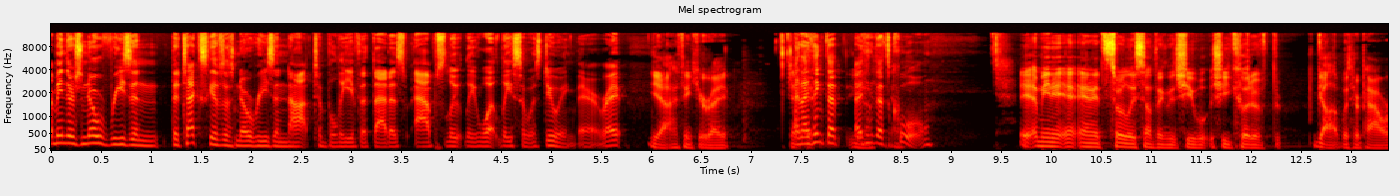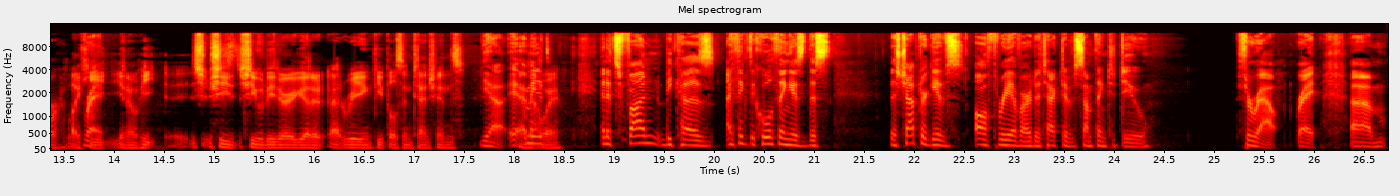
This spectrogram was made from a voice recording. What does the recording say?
I mean, there's no reason. The text gives us no reason not to believe that that is absolutely what Lisa was doing there, right? Yeah, I think you're right. and I think that I yeah, think that's cool. I mean, and it's totally something that she she could have got with her power. Like Right. he, you know, he she she would be very good at, at reading people's intentions. Yeah, I in mean, that it's, way. and it's fun because I think the cool thing is this this chapter gives all three of our detectives something to do throughout, right? Um,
